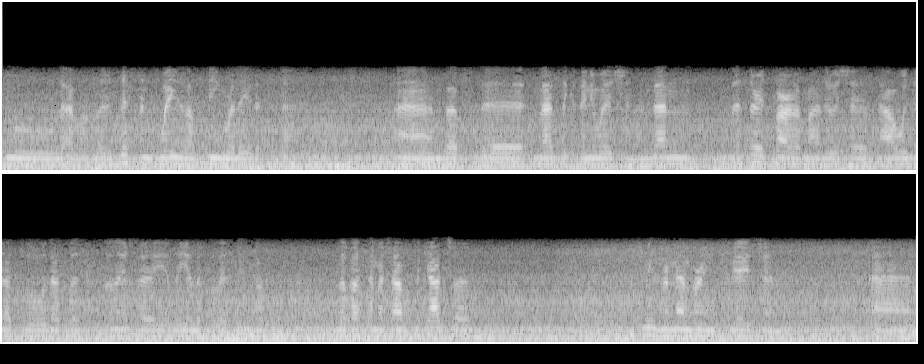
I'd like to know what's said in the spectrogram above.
do levels. There's different ways of being related to that. And that's the, that's the continuation and then the third part of my drusha is how we got to that Katra, which means remembering creation. And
